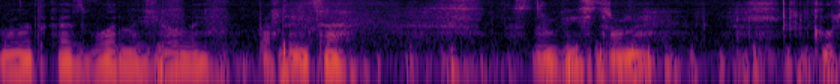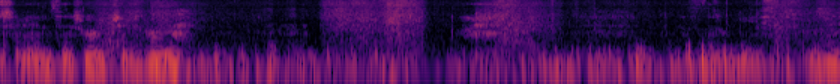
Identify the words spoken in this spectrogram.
Monetka jest w ładnej zielonej patynce. Z drugiej strony kurczę ręce już mam czerwone. Z drugiej strony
